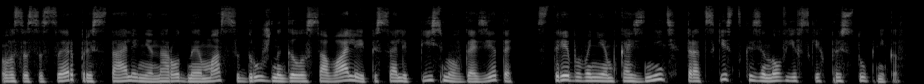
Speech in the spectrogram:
В СССР при Сталине народные массы дружно голосовали и писали письма в газеты с требованием казнить троцкист-казиновьевских преступников.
